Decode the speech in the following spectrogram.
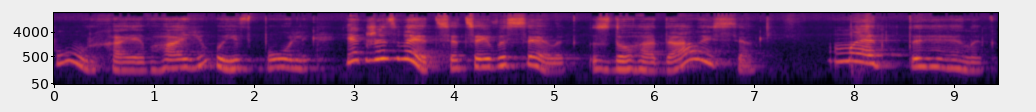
пурхає в гаю і в полі. Як же зветься цей веселик? Здогадалися? Метелик.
